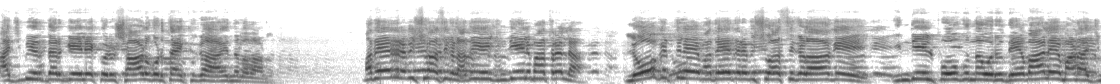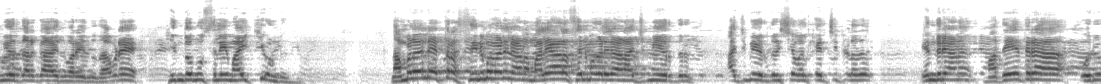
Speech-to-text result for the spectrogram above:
അജ്മീർ ദർഗയിലേക്ക് ഒരു ഷാൾ കൊടുത്തയക്കുക എന്നുള്ളതാണ്. മതേതര വിശ്വാസികൾ അത് ഇന്ത്യയിൽ മാത്രമല്ല ലോകത്തിലെ മതേതര വിശ്വാസികളാകെ ഇന്ത്യയിൽ പോകുന്ന ഒരു ദേവാലയമാണ് അജ്മീർ ദർഗ എന്ന് പറയുന്നത്. അവിടെ ഹിന്ദു മുസ്ലിം ഐക്യമുണ്ട്. നമ്മൾ തന്നെ എത്ര സിനിമകളിലാണ് മലയാള സിനിമകളിലാണ് അജ്മീർ അജ്മീർ ദൃശ്യവൽക്കരിച്ചിട്ടുള്ളത്? എന്തിനാണ്? മതേതര ഒരു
